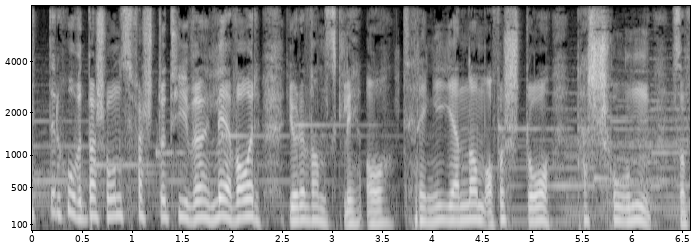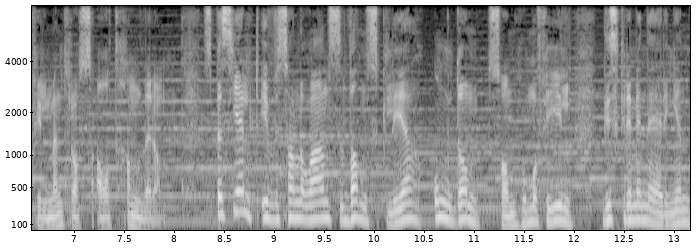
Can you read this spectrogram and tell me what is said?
etter hovedpersonens første 20 leveår gjør det vanskelig å trenge igjennom og forstå personen som filmen tross alt handler om. Spesielt Yves Saint Laurents vanskelige ungdom som homofil, diskrimineringen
